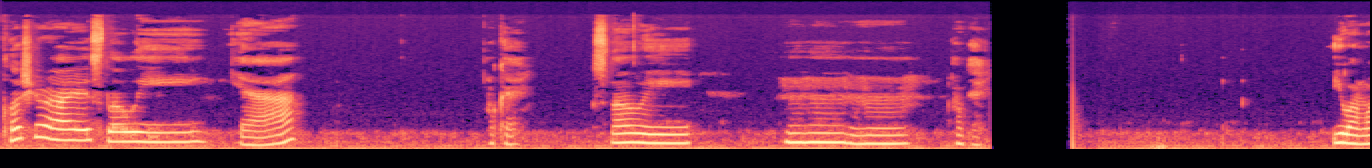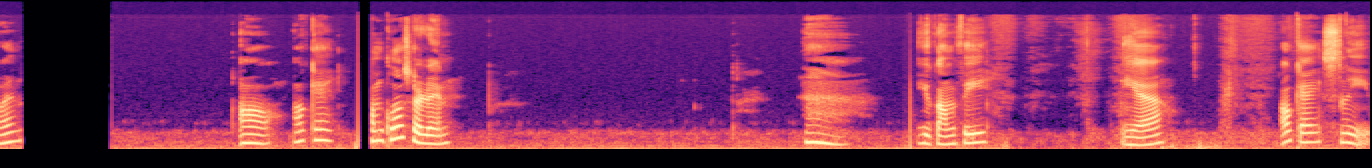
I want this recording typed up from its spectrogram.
Close your eyes slowly. Yeah. Okay. Slowly. Mm-hmm. Okay. You want what? Oh, okay. Come closer then. you comfy? Yeah. Okay, sleep.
